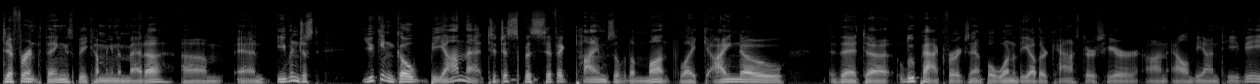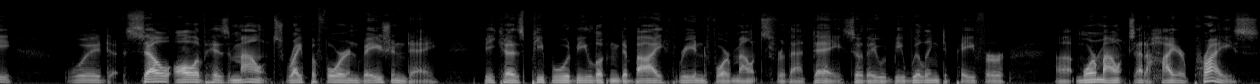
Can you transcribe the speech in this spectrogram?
different things becoming the meta. Um, and even just, you can go beyond that to just specific times of the month. Like, I know that uh, Lupak, for example, one of the other casters here on Albion TV, would sell all of his mounts right before Invasion Day because people would be looking to buy three and four mounts for that day. So they would be willing to pay for uh, more mounts at a higher price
